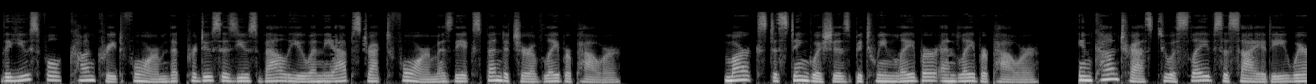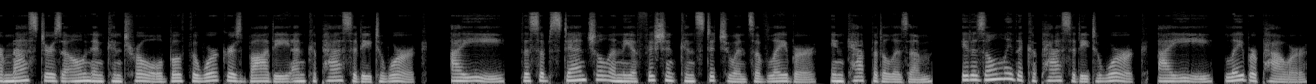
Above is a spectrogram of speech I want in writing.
the useful, concrete form that produces use value and the abstract form as the expenditure of labor power. Marx distinguishes between labor and labor power. In contrast to a slave society where masters own and control both the worker's body and capacity to work, i.e., the substantial and the efficient constituents of labor, in capitalism, it is only the capacity to work, i.e., labor power,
